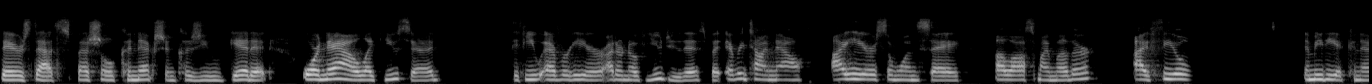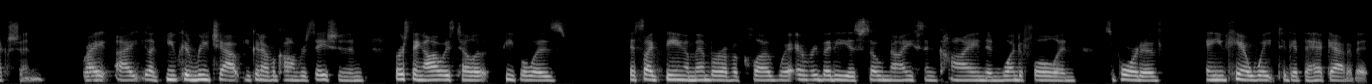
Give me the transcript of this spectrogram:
There's that special connection because you get it. Or now, like you said, if you ever hear, I don't know if you do this, but every time now I hear someone say, I lost my mother, I feel immediate connection, right? I like you can reach out, you can have a conversation. And first thing I always tell people is it's like being a member of a club where everybody is so nice and kind and wonderful and supportive, and you can't wait to get the heck out of it.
